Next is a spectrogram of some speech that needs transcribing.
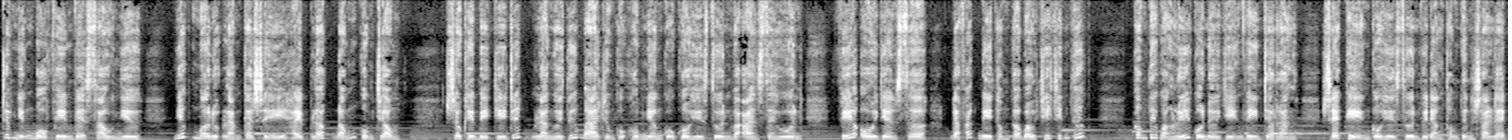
trong những bộ phim về sau như Giấc mơ được làm ca sĩ hay Blood đóng cùng chồng. Sau khi bị chỉ trích là người thứ ba trong cuộc hôn nhân của cô Hee Sun và An Se-hun, phía Oh Yeon-seo đã phát đi thông cáo báo chí chính thức. Công ty quản lý của nữ diễn viên cho rằng sẽ kiện cô Hee Sun vì đăng thông tin sai lệch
